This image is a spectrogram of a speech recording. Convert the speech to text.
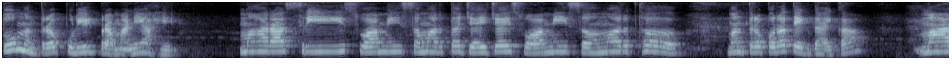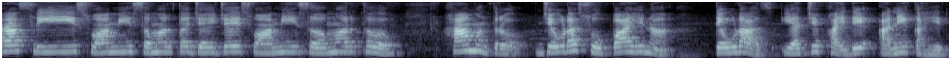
तो मंत्र पुढील प्रमाणे आहे. महाराज श्री स्वामी समर्थ जय जय स्वामी समर्थ. मंत्र परत एकदा ऐका. महाराज श्री स्वामी समर्थ जय जय स्वामी समर्थ. हा मंत्र जेवढा सोपा आहे ना तेवढाच याचे फायदे अनेक आहेत.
